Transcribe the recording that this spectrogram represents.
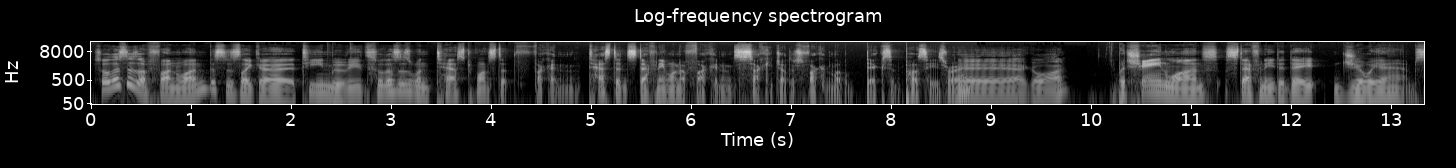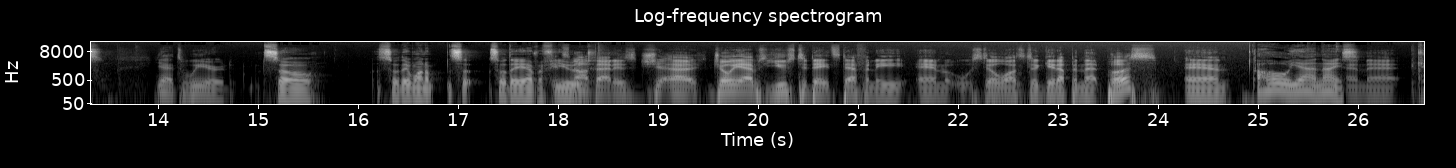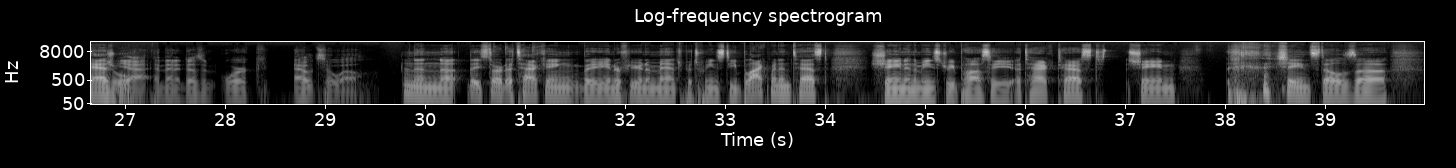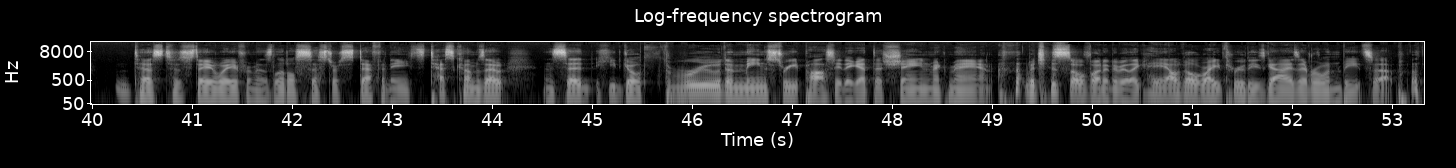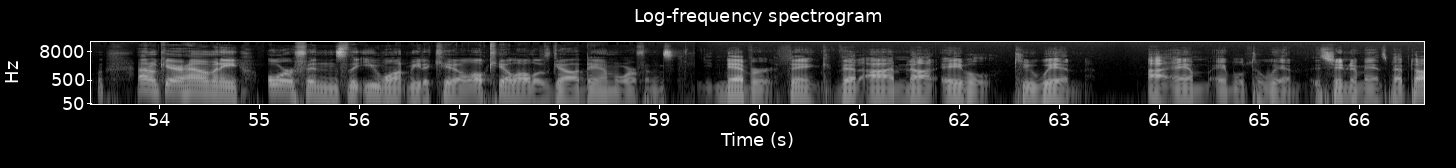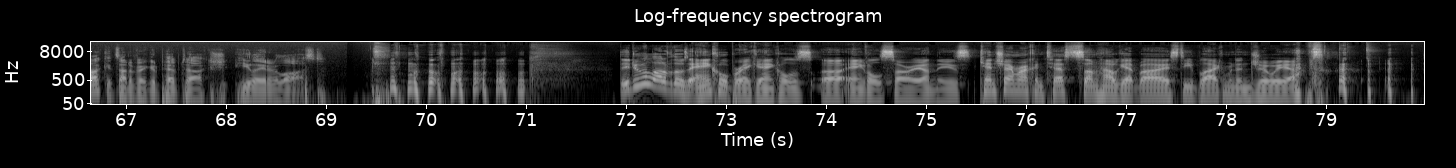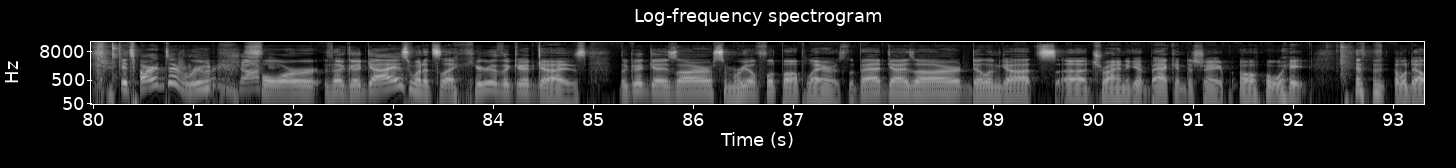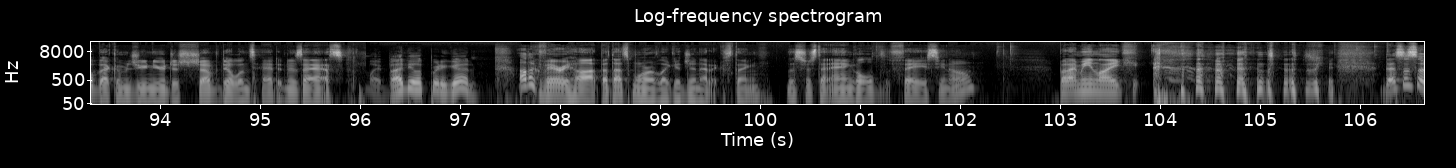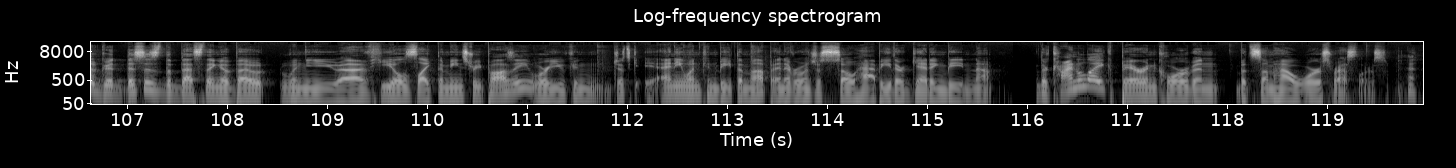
So this is a fun one. This is like a teen movie. So this is when Test wants to fucking Test and Stephanie want to fucking suck each other's fucking little dicks and pussies, right? Yeah, yeah, yeah. Go on. But Shane wants Stephanie to date Joey Abs. Yeah, it's weird. So so they want to so so they have a feud. It's not that. Is uh, Joey Abs used to date Stephanie and w- still wants to get up in that puss and oh yeah, nice. and that Casual. yeah, and then it doesn't work out so well. And then uh, they start attacking. They interfere in a match between Steve Blackman and Test. Shane and the Mean Street Posse attack Test. Shane, Shane tells uh, Test to stay away from his little sister Stephanie. Test comes out and said he'd go through the Mean Street Posse to get to Shane McMahon, which is so funny to be like, "Hey, I'll go right through these guys everyone beats up. I don't care how many orphans that you want me to kill. I'll kill all those goddamn orphans." Never think that I'm not able to win. I am able to win. It's Shane McMahon's pep talk. It's not a very good pep talk. He later lost. They do a lot of those ankle break ankles uh, angles. Sorry on these. Ken Shamrock and Test somehow get by Steve Blackman and Joey Abs. it's hard to root for the good guys when it's like here are the good guys. The good guys are some real football players. The bad guys are Dylan Gotts uh, trying to get back into shape. Oh wait, Odell Beckham Jr. just shoved Dylan's head in his ass. My bud, you look pretty good. I look very hot, but that's more of like a genetics thing. That's just an angled face, you know? But I mean like this is a good this is the best thing about when you have heels like the Mean Street Posse where you can just anyone can beat them up and everyone's just so happy they're getting beaten up. They're kind of like Baron Corbin but somehow worse wrestlers. Take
